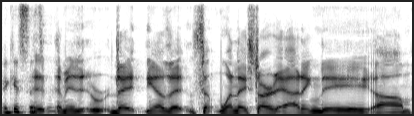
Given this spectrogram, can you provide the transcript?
I guess that's. It- I mean, they you know they, when they started adding the um,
